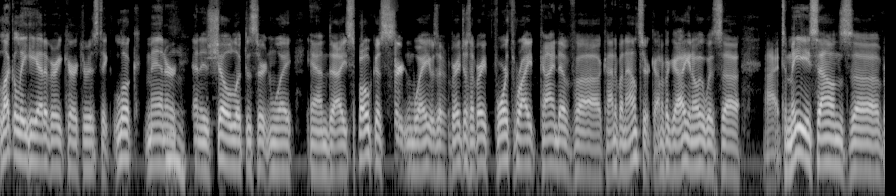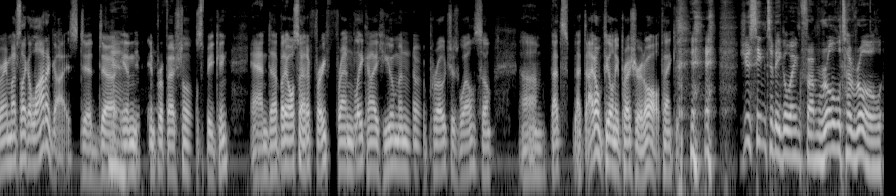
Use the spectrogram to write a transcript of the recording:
Luckily, he had a very characteristic look, manner, and his show looked a certain way, and he spoke a certain way. He was a very just a very forthright kind of uh, kind of announcer, kind of a guy. You know, it was uh, uh, to me sounds uh, very much like a lot of guys did uh, Yeah. in in professional speaking, and uh, but I also had a very friendly kind of human approach as well. So. Um, that's that, I don't feel any pressure at all. Thank you. You seem to be going from role to role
